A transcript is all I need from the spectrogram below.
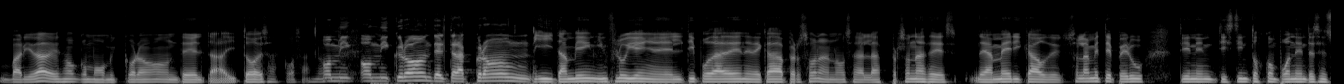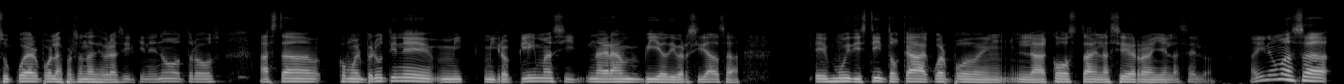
variedades, ¿no? Como Omicron, Delta y todas esas cosas, ¿no? Omi- Omicron, Deltacron. Y también influyen en el tipo de ADN de cada persona, ¿no? O sea, las personas de, de América o de solamente Perú tienen distintos componentes en su cuerpo, las personas de Brasil tienen otros, hasta como el Perú tiene mi- microclimas y una gran biodiversidad, o sea, es muy distinto cada cuerpo en la costa, en la sierra y en la selva. Ahí nomás, ah,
